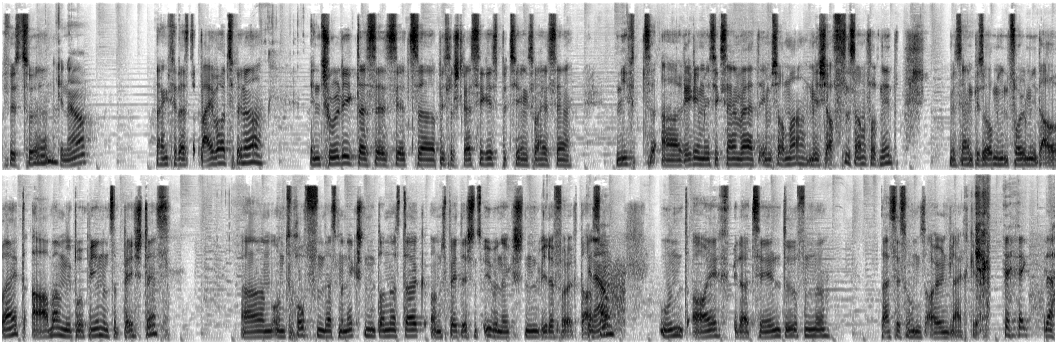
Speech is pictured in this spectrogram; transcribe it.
fürs Zuhören. Genau. Danke, dass ihr dabei wart, Spinner. Entschuldigt, dass es jetzt äh, ein bisschen stressig ist, beziehungsweise nicht äh, regelmäßig sein wird im Sommer. Wir schaffen es einfach nicht. Wir sind bis oben hin voll mit Arbeit, aber wir probieren unser Bestes ähm, und hoffen, dass wir nächsten Donnerstag und spätestens übernächsten wieder für euch da Genau. sind und euch wieder erzählen dürfen, dass es uns allen gleich geht. genau.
